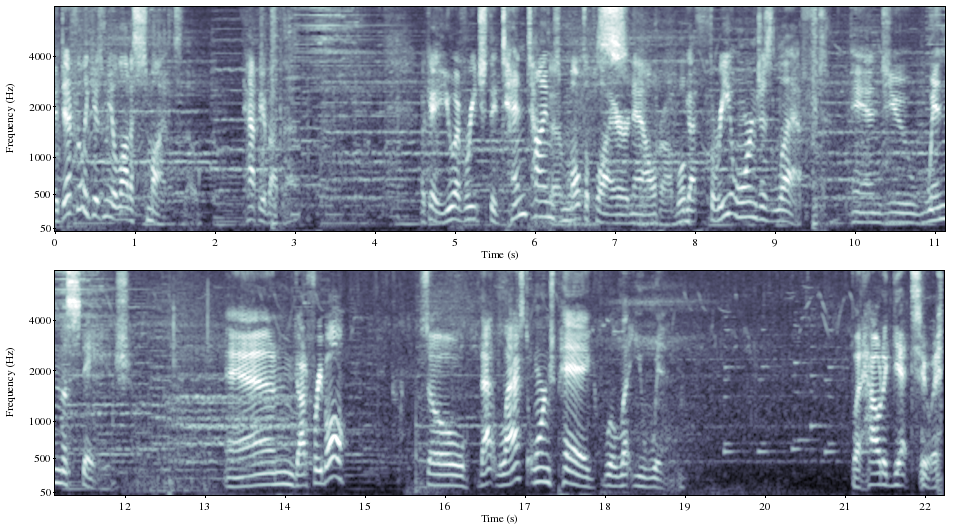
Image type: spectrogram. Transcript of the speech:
It definitely gives me a lot of smiles, though. Happy about that. Okay, you have reached the 10 times multiplier now. no. You got three oranges left, and you win the stage. And got a free ball. So that last orange peg will let you win. But how to get to it?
